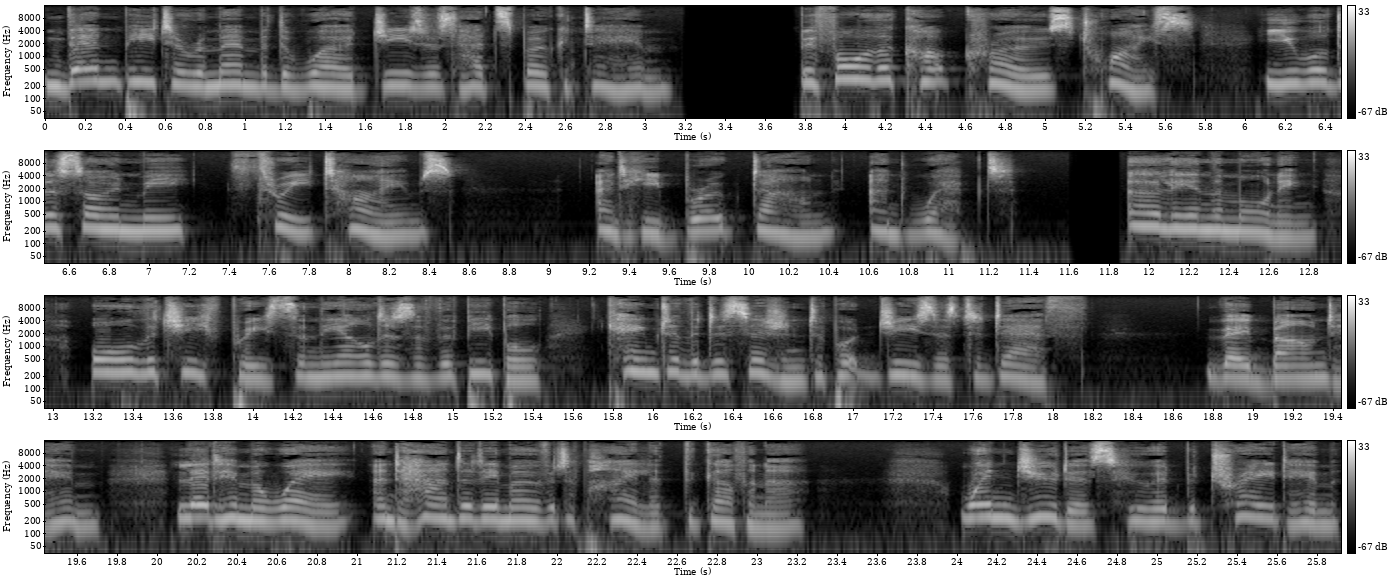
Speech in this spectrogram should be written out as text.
Then Peter remembered the word Jesus had spoken to him Before the cock crows twice, you will disown me three times. And he broke down and wept. Early in the morning, all the chief priests and the elders of the people came to the decision to put Jesus to death. They bound him, led him away, and handed him over to Pilate the governor. When Judas, who had betrayed him,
